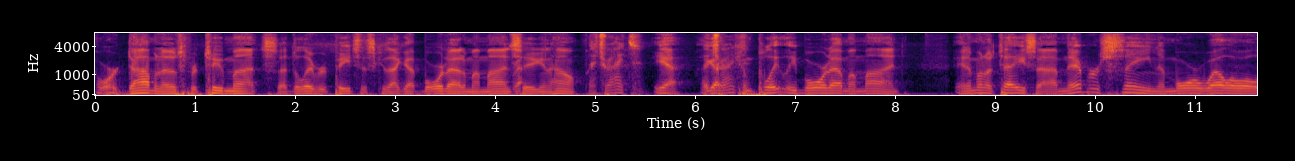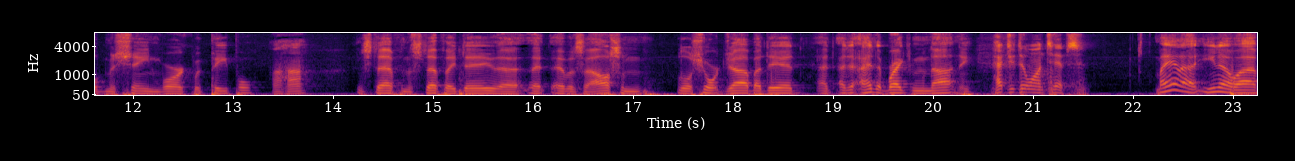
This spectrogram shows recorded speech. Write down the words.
I worked Domino's for two months. I delivered pizzas because I got bored out of my mind sitting at home. that's right. Yeah, I That's got right. completely bored out of my mind. And I'm going to tell you something. I've never seen a more well-oiled machine work with people Uh huh. and stuff, and the stuff they do. Uh, that, that was an awesome little short job I did. I, I, I had to break the monotony. How'd you do on tips? Man, I you know I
